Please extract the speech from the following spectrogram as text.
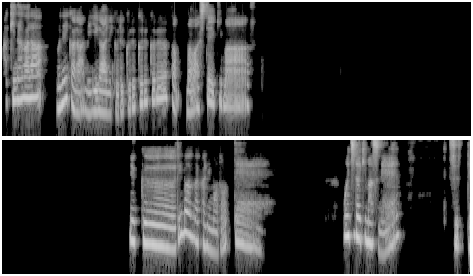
吐きながら胸から右側にくるくるくるくると回していきます。ゆっくり真ん中に戻って、もう一度いきますね。吸って、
